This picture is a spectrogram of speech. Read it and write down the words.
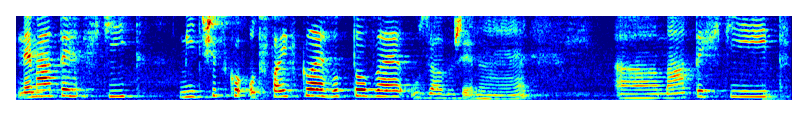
nemáte chtít mít všecko odfajfklé, hotové, uzavřené. Uh, máte chtít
